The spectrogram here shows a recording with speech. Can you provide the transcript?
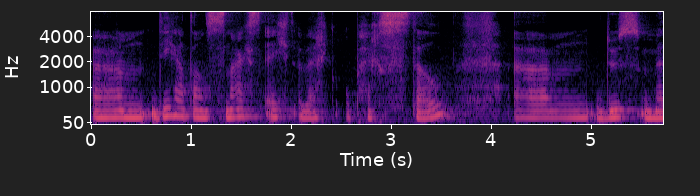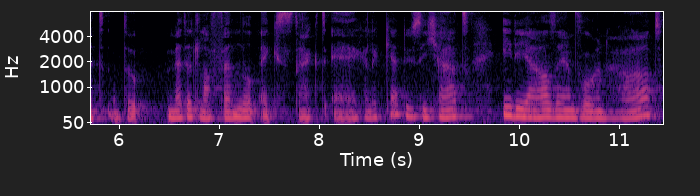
um, die gaat dan s'nachts echt werken op herstel. Um, dus met, de, met het lavendelextract eigenlijk. Hè. Dus die gaat ideaal zijn voor een huid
